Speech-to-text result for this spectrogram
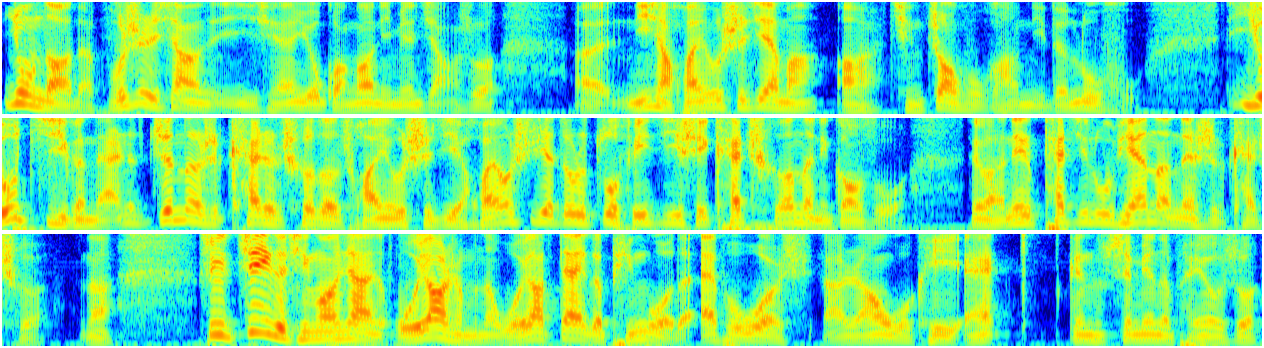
用到的不是像以前有广告里面讲说，呃，你想环游世界吗？啊，请照顾好你的路虎。有几个男人真的是开着车子环游世界？环游世界都是坐飞机，谁开车呢？你告诉我，对吧？那个拍纪录片的那是开车，那所以这个情况下，我要什么呢？我要带个苹果的 Apple Watch 啊，然后我可以哎跟身边的朋友说，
